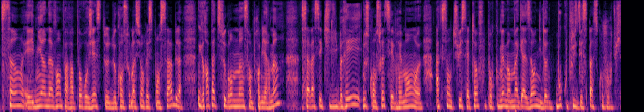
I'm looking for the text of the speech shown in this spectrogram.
sain et mis en avant par rapport aux gestes de consommation responsable. Il n'y aura pas de seconde main sans première main. Ça va s'équilibrer. Nous, ce qu'on souhaite, c'est vraiment euh, accentuer cette offre pour que même en magasin, on y donne beaucoup plus d'espace qu'aujourd'hui.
